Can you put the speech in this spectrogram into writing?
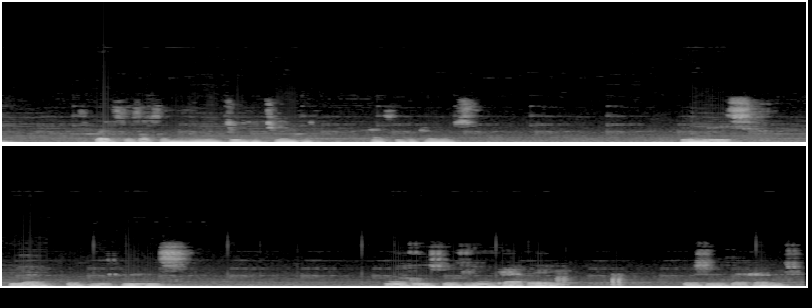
This place is also as Judy Change passenger cars. These, we have business cars. Welcome to Dream Cafe. Business coach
